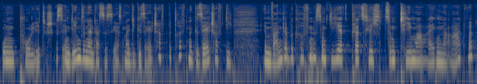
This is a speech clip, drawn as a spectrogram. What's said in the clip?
unpolitisch ist, in dem Sinne, dass es erstmal die Gesellschaft betrifft, eine Gesellschaft, die im Wandel begriffen ist und die jetzt plötzlich zum Thema eigener Art wird.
